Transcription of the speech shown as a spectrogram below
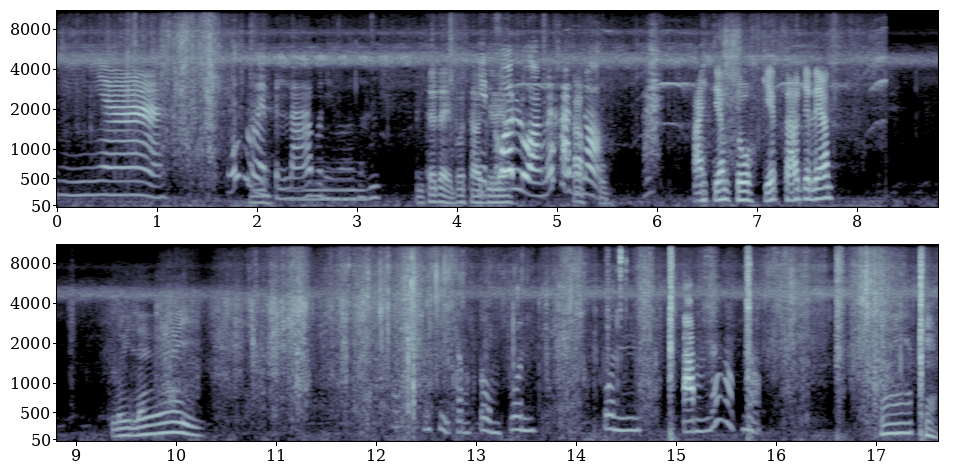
เนี่ยโอ้มันเป็นล้าบนนี้เนาะเป็นจะได้บ่สาวเห็ดจะโคแล้วนหลวงนะคะพี่น้องผม ไปเตรียมตัวเก็บสาวจะแล้วลุยเลยมีสีต่ำตุ่มปนปนตำนะคะพี่น้องแซ่บแซ่บ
